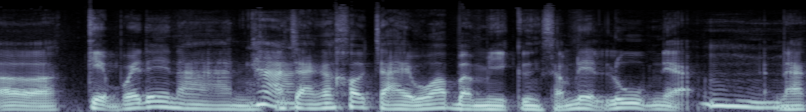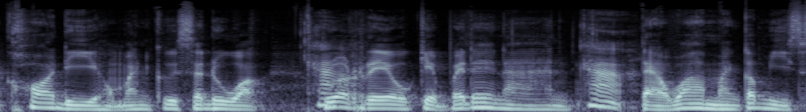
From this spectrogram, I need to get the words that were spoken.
เอ่อเก็บไว้ได้นานค่ะอาจารย์ก็เข้าใจว่าบะหมี่กึ่งสำเร็จรูปเนี่ยอืมนะข้อดีของมันคือสะดวกค่ะรวดเร็วเก็บไว้ได้นานค่ะแต่ว่ามันก็มีโซ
